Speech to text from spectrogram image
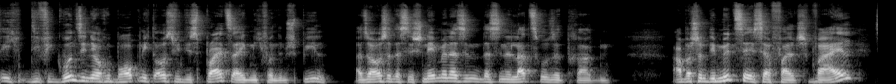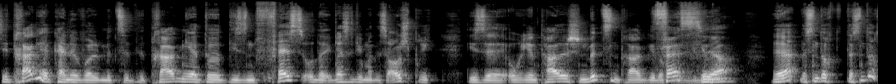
die, die Figuren sehen ja auch überhaupt nicht aus wie die Sprites eigentlich von dem Spiel. Also außer, dass sie Schneemänner sind und dass sie eine Latzhose tragen. Aber schon die Mütze ist ja falsch, weil sie tragen ja keine Wollmütze. Die tragen ja dort diesen Fess oder ich weiß nicht, wie man das ausspricht. Diese orientalischen Mützen tragen die doch. Fess, ja. Ja, das sind doch, das sind doch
